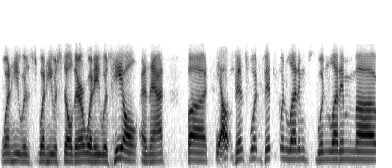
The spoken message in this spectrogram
when he was when he was still there when he was heel and that, but Yep. Vince would Vince wouldn't let him wouldn't let him uh,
